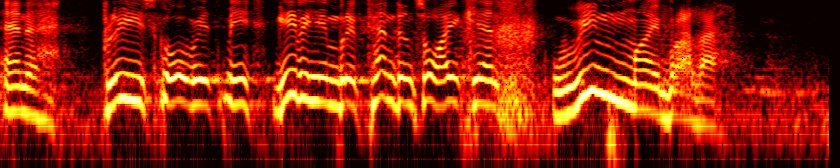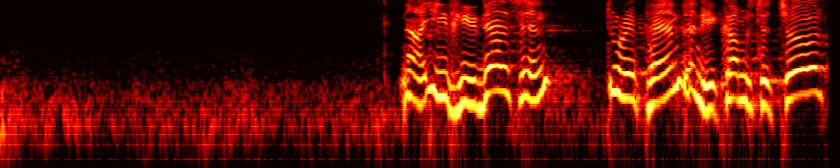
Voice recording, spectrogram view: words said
and uh, please go with me. Give him repentance so I can win my brother. Now, if he doesn't to repent and he comes to church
